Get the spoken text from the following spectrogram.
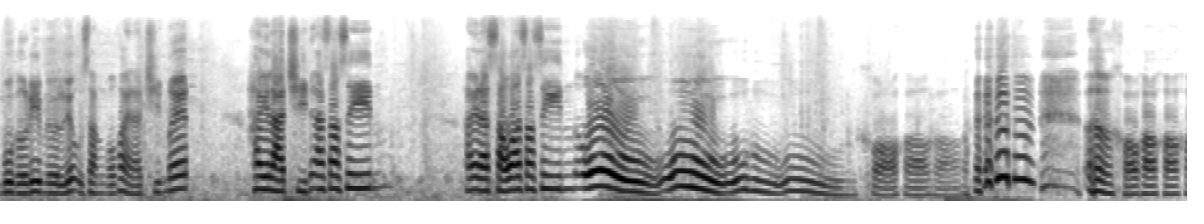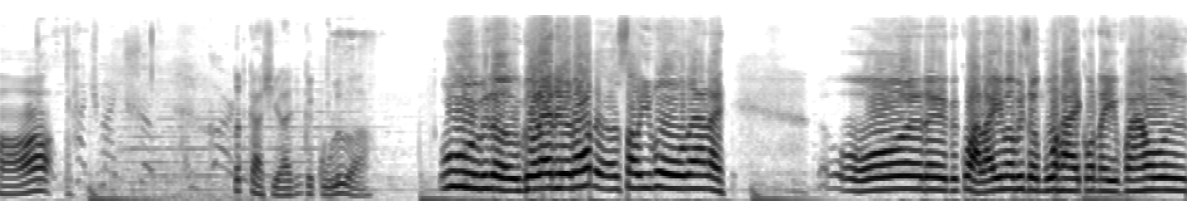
Mua Grim liệu rằng có phải là 9m Hay là 9 Assassin, hay là 6 assassin? Ô ô ô khó khó khó. Khó khó khó khó. Tất cả chỉ là những cái cú lửa ui, bây giờ Grand Herat ờ, sau Evo ra này? Ôi, đây, cái quả này mà bây giờ mua hai con này vào.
